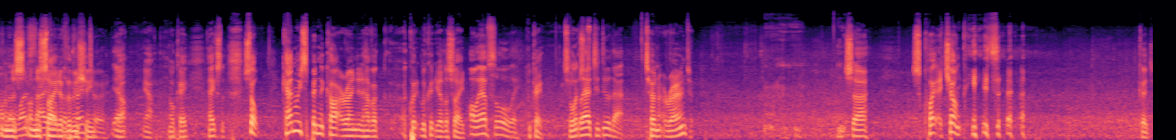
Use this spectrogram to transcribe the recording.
on, on, the, the, on the side of the, printer. machine. Yeah. yeah, okay, excellent. So, can we spin the cart around and have a, a quick look at the other side? Oh, absolutely. Okay, so let's Glad to do that. turn it around. It's uh, it's quite a chunk. It's, Good.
